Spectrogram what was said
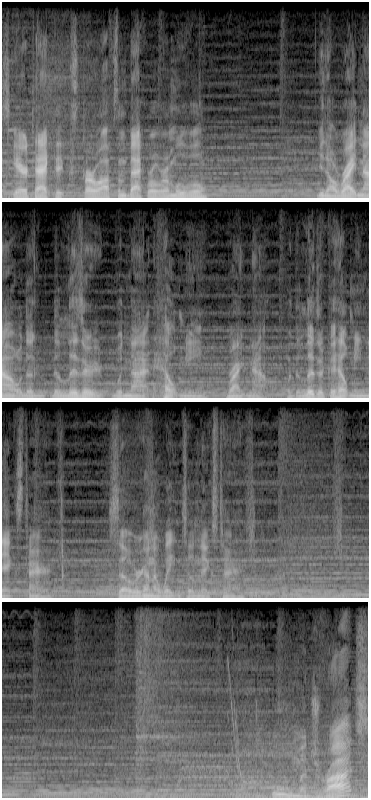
scare tactics, throw off some back row removal. You know, right now the, the lizard would not help me right now. But the lizard could help me next turn. So we're gonna wait until next turn. Ooh, Madrat?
